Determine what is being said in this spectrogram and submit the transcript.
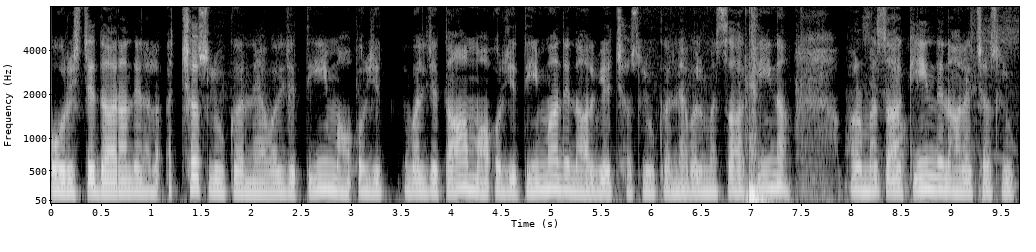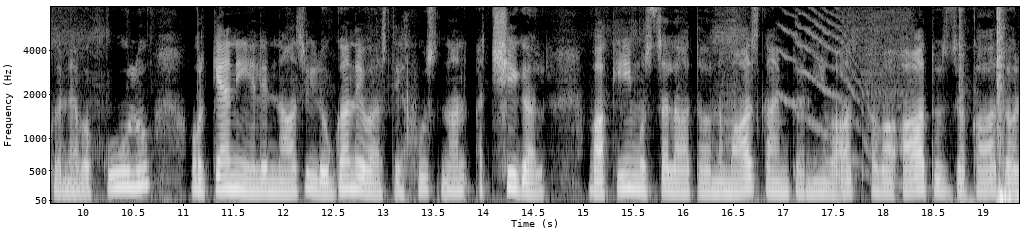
ਔਰ ਰਿਸ਼ਤੇਦਾਰਾਂ ਦੇ ਨਾਲ ਅੱਛਾ ਸਲੂਕ ਕਰਨਾ ਹੈ ਵਲ ਯਤੀਮ ਔਰ ਵਲ ਯਤਾਮ ਔਰ ਯਤੀਮਾਂ ਦੇ ਨਾਲ ਵੀ ਅੱਛਾ ਸਲੂਕ ਕਰਨਾ ਹੈ ਵਲ ਮਸਾਕੀਨ ਔਰ ਮਸਾਕੀਨ ਦੇ ਨਾਲ ਅੱਛਾ ਸਲੂਕ اور کہنی ہے للناس لوگوں دے واسطے حسنان اچھی گل۔ واقعی مصلاط اور نماز قائم کرنی وعات و الزکات اور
